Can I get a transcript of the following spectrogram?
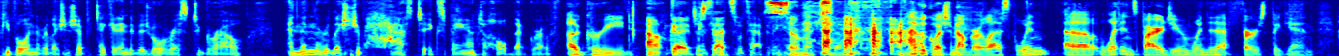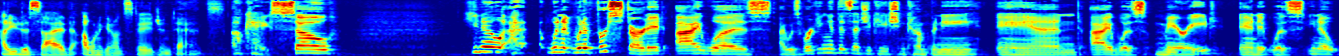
people in the relationship take an individual risk to grow, and then the relationship has to expand to hold that growth. Agreed. Oh, good, because that's what's happening. So here. much so. I have a question about burlesque. When, uh, what inspired you, and when did that first begin? How do you decide I want to get on stage and dance? Okay, so you know when it, when it first started, I was I was working at this education company and I was married, and it was you know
